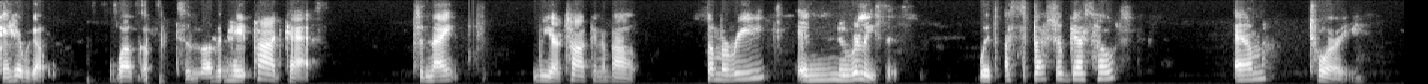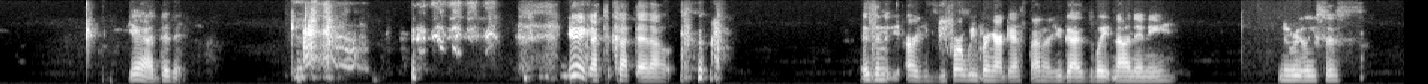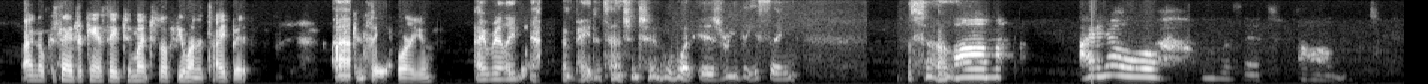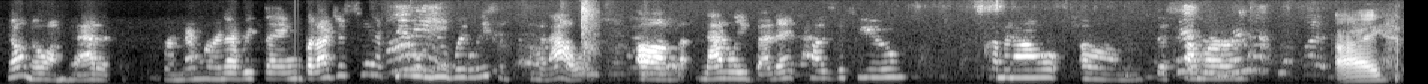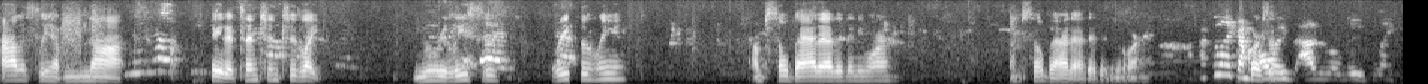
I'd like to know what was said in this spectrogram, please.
Okay, here we go. Welcome to Love and Hate Podcast. Tonight we are talking about summer reads and new releases with a special guest host, Em Torrey. Yeah, I did it. You ain't got to cut that out. Isn't are you before we bring our guest on, are you guys waiting on any new releases? I know Cassandra can't say too much, so if you want to type it, I Uh, can say it for you. I really haven't paid attention to what is releasing. So Um, I know. What was it? Um, y'all know I'm bad at remembering everything, but I just seen a few new releases coming out. Um, Natalie Bennett has a few coming out um this summer. I honestly have not paid attention to like new releases recently. I'm so bad at it anymore. I'm so bad at it anymore. I feel like Of I'm course, I- always out of the loop. Like,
